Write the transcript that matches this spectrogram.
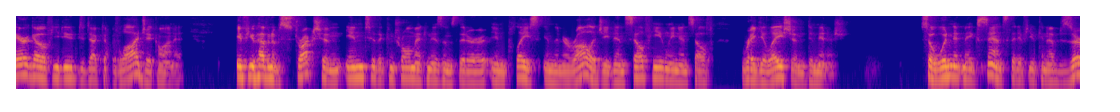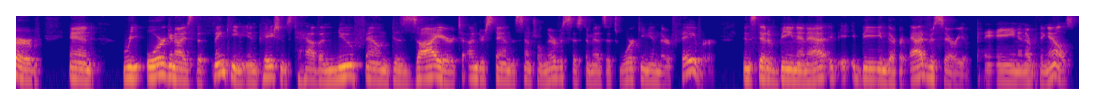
ergo, if you do deductive logic on it, if you have an obstruction into the control mechanisms that are in place in the neurology, then self healing and self regulation diminish so, wouldn't it make sense that if you can observe and reorganize the thinking in patients to have a newfound desire to understand the central nervous system as it's working in their favor instead of being an ad, being their adversary of pain and everything else?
